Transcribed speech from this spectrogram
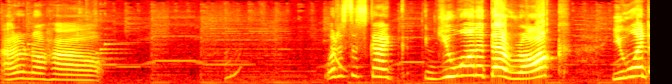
I don't know how... What is this guy... You wanted that rock? You went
